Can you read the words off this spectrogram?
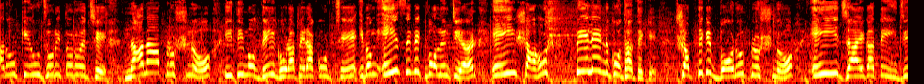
আরও কেউ জড়িত রয়েছে? নানা প্রশ্ন ইতিমধ্যেই ঘোরাফেরা করছে এবং এই সিভিক ভলেন্টিয়ার এই সাহস পেলেন কোথা থেকে? সব থেকে বড় প্রশ্ন এই জায়গাতেই যে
